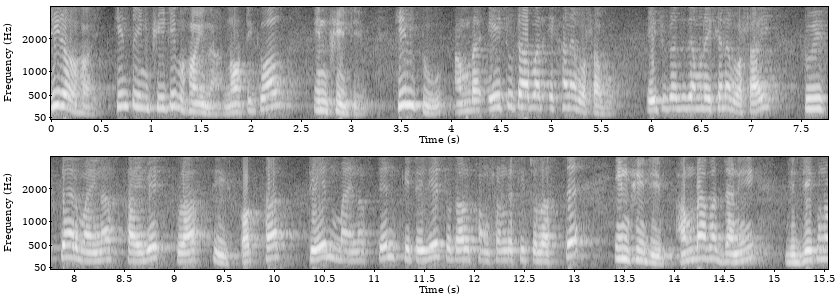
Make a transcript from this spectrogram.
জিরো হয়, কিন্তু ইনফিনিটিভ হয় না নট ইকুয়াল ইনফিনিটিভ কিন্তু আমরা এই টুটা আবার এখানে বসাবো। এই টুটা যদি আমরা এখানে বসাই two square minus five x plus six অর্থাৎ টেন মাইনাস টেন কেটে যে টোটাল ফাংশনটা কি চলে আসছে? ইনফিনিটিভ আমরা আবার জানি যে যে কোনো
